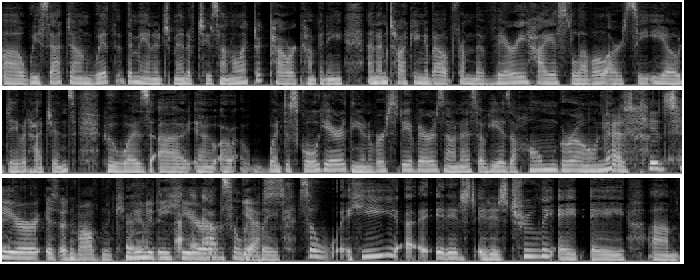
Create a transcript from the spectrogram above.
uh, we sat down with the management of Tucson Electric Power Company, and I'm talking about from the very highest level, our CEO David Hutchens, who was uh, uh, went to school here at the University of Arizona, so he is a homegrown has kids here, is involved in the community here. Absolutely. Yes. So he, uh, it is it is truly a a um,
